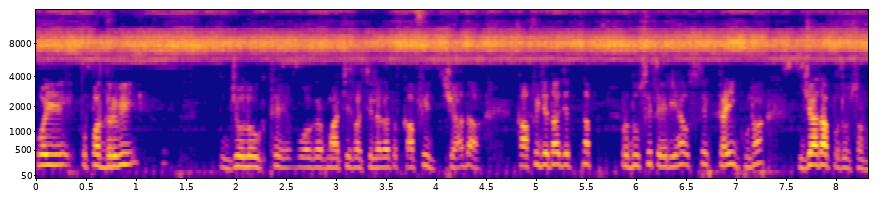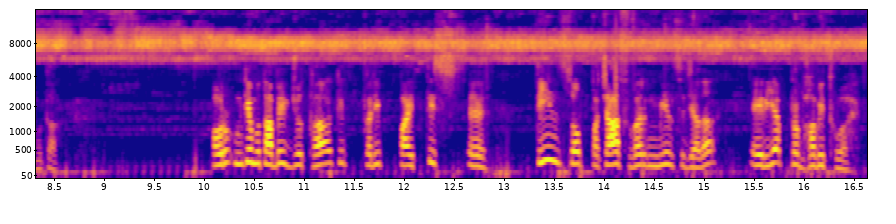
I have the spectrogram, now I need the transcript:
कोई उपद्रवी जो लोग थे, वो अगर माचिस वाची लगा तो काफ़ी ज़्यादा काफ़ी ज़्यादा जितना प्रदूषित एरिया है, उससे कई गुना ज़्यादा प्रदूषण होता। और उनके मुताबिक जो था कि करीब पैंतीस तीन सौ पचास वर्ग मील से ज़्यादा एरिया प्रभावित हुआ है।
